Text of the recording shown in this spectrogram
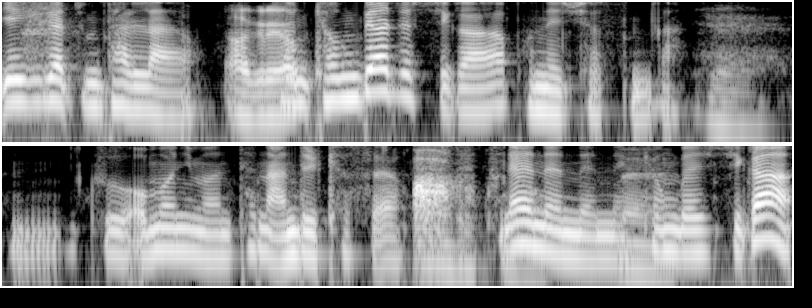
얘기가 좀 달라요. 아 그래요? 전 경비 아저씨가 보내주셨습니다. 예. 그 어머님한테는 안 들켰어요. 아 그렇군요. 네네네네. 네. 경비 아저씨가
